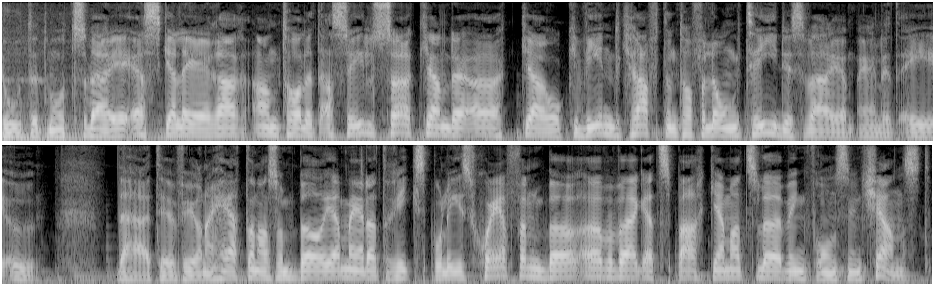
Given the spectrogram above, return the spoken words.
Hotet mot Sverige eskalerar, antalet asylsökande ökar och vindkraften tar för lång tid i Sverige enligt EU. Det här är TV4-nyheterna som börjar med att rikspolischefen bör överväga att sparka Mats Löving från sin tjänst.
